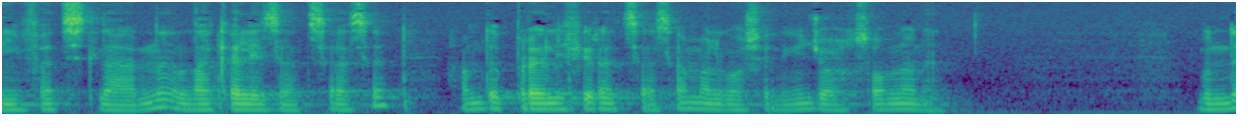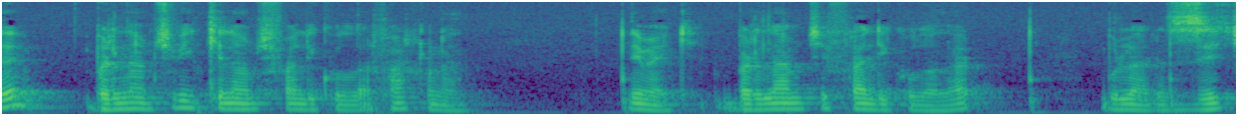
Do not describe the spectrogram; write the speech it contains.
limfotitlarni lokalizatsiyasi hamda proliferatsiyasi amalga oshadigan joy hisoblanadi. Bunda birlamchi va ikkilamchi follikullar farqlanadi. Demak birlamchi follikulalar bular zich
